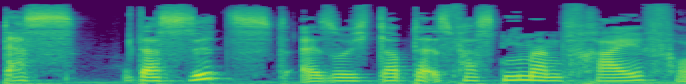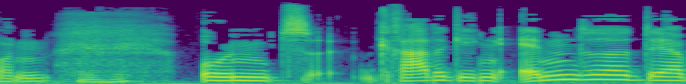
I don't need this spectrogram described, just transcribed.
das das sitzt. Also ich glaube, da ist fast niemand frei von. Mhm. Und gerade gegen Ende der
